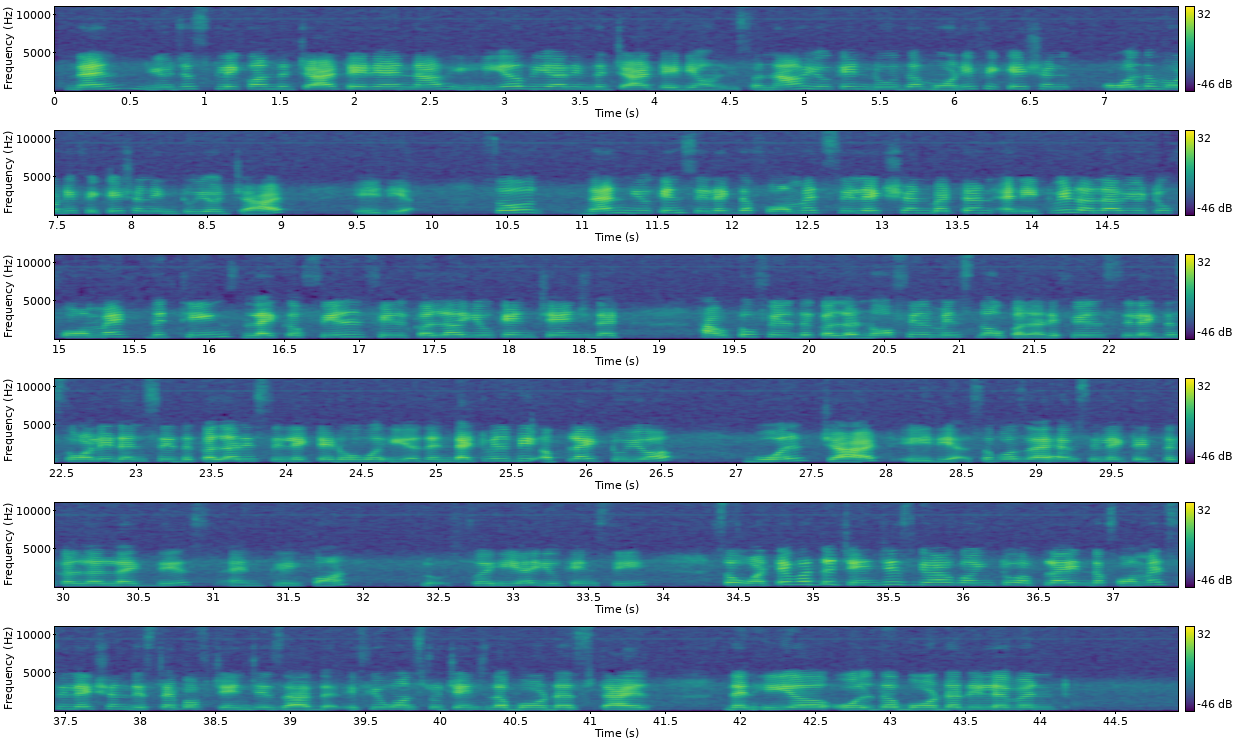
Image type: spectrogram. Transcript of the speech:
Then you just click on the chart area and now here we are in the chart area only. So now you can do the modification all the modification into your chart area. So then you can select the format selection button and it will allow you to format the things like a fill fill color. You can change that how to fill the color. No fill means no color. If you select the solid and see the color is selected over here then that will be applied to your whole chart area. Suppose i have selected the color like this and click on close. So here you can see so whatever the changes you are going to apply in the format selection this type of changes are there. If you want to change the border style then here all the border relevant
